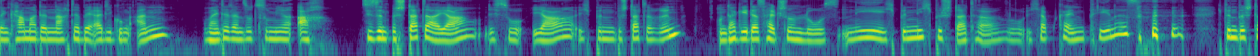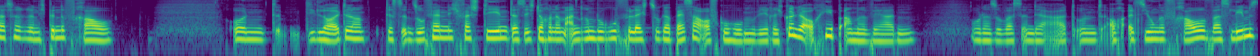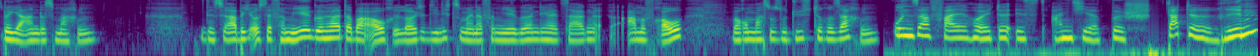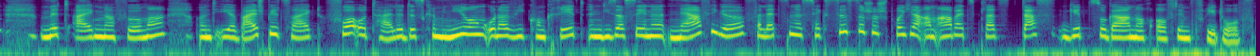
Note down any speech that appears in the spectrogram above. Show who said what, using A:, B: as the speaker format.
A: dann kam er dann nach der Beerdigung an, meinte dann so zu mir, ach, Sie sind Bestatter, ja? Und ich so, ja, ich bin Bestatterin. Und da geht das halt schon los. Nee, ich bin nicht Bestatter. So, ich habe keinen Penis. ich bin Bestatterin, ich bin eine Frau. Und die Leute das insofern nicht verstehen, dass ich doch in einem anderen Beruf vielleicht sogar besser aufgehoben wäre. Ich könnte ja auch Hebamme werden oder sowas in der Art und auch als junge Frau was Lebensbejahendes machen. Das habe ich aus der Familie gehört, aber auch Leute, die nicht zu meiner Familie gehören, die halt sagen, arme Frau, warum machst du so düstere Sachen?
B: Unser Fall heute ist Antje, Bestatterin mit eigener Firma. Und ihr Beispiel zeigt Vorurteile, Diskriminierung oder wie konkret in dieser Szene nervige, verletzende, sexistische Sprüche am Arbeitsplatz, das gibt's sogar noch auf dem Friedhof.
